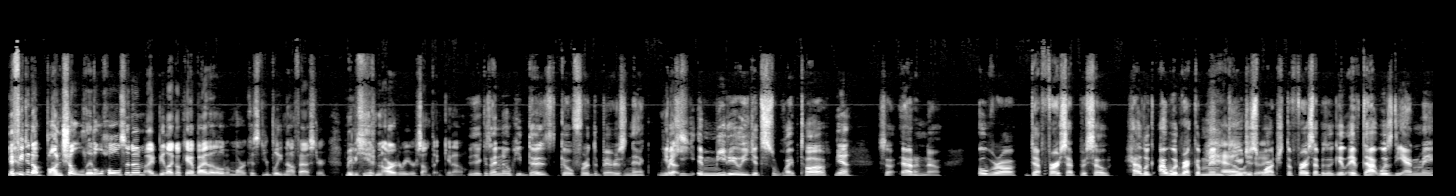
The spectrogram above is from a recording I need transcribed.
If he did a bunch of little holes in him, I'd be like, okay, I buy that a little bit more because you're bleeding out faster. Maybe he hit an artery or something, you know. yeah, because I know he does go for the bear's neck, He but does. he immediately gets wiped off. Yeah. So I don't know. Overall, the first episode, hell, look, I would recommend you just good. watch the first episode. If that was the anime,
